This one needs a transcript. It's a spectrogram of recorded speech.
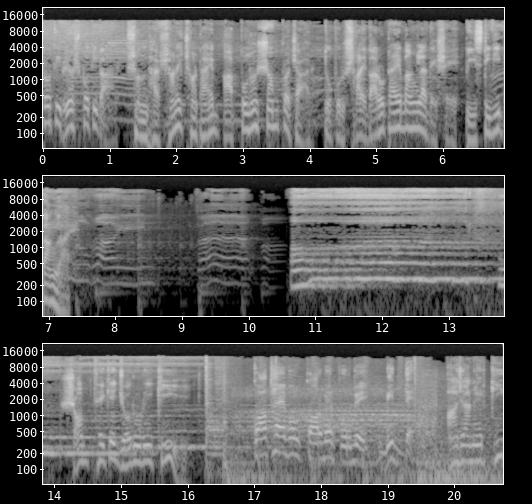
প্রতি বৃহস্পতিবার সন্ধ্যা সাড়ে ছটায় বা পুনঃ সম্প্রচার দুপুর সাড়ে বারোটায় বাংলাদেশে। পিস টিভি বাংলায়। সব থেকে জরুরি কি? কথা এবং কর্মের পূর্বে বিদ্যে। আজানের কি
